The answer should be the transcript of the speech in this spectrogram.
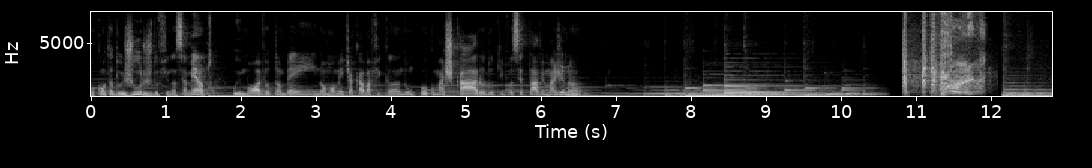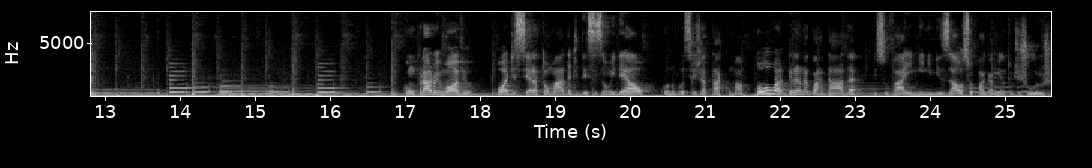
Por conta dos juros do financiamento, o imóvel também normalmente acaba ficando um pouco mais caro do que você estava imaginando. Comprar o imóvel pode ser a tomada de decisão ideal quando você já está com uma boa grana guardada, isso vai minimizar o seu pagamento de juros.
